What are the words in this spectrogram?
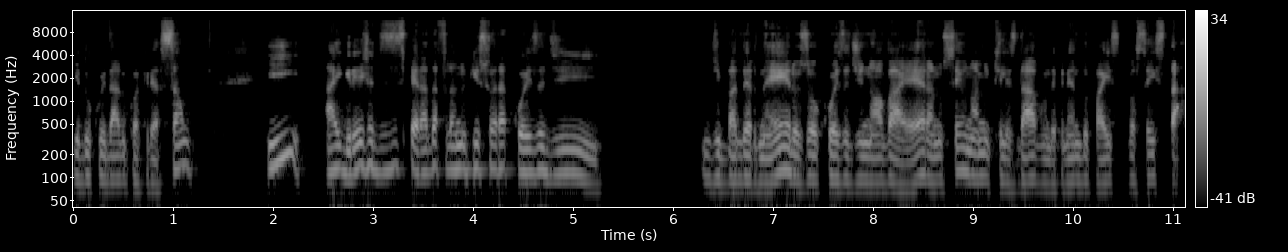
e do cuidado com a criação, e a igreja desesperada falando que isso era coisa de, de baderneiros ou coisa de nova era, não sei o nome que eles davam, dependendo do país que você está.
